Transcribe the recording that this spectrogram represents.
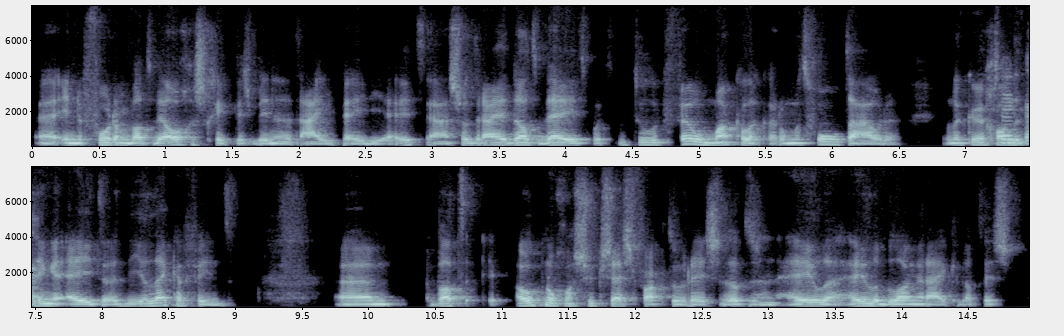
uh, in de vorm wat wel geschikt is binnen het AIP-dieet. Ja, zodra je dat weet, wordt het natuurlijk veel makkelijker om het vol te houden. Want dan kun je gewoon de dingen eten die je lekker vindt. Um, wat ook nog een succesfactor is, en dat is een hele, hele belangrijke, dat is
